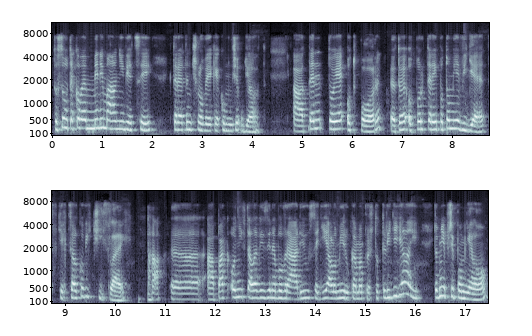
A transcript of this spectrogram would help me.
To jsou takové minimální věci, které ten člověk jako může udělat. A ten, to je odpor, eh, to je odpor, který potom je vidět v těch celkových číslech. A, eh, a pak oni v televizi nebo v rádiu sedí a lomí rukama, proč to ty lidi dělají. To mě připomnělo,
